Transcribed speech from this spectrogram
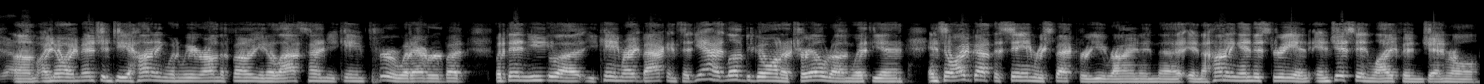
Yeah. Um, I know I mentioned to you hunting when we were on the phone, you know, last time you came through or whatever, but but then you uh, you came right back and said, yeah, I'd love to go on a trail run with you, and, and so I've got the same respect for you, Ryan, in the in the hunting industry and, and just in life in general.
